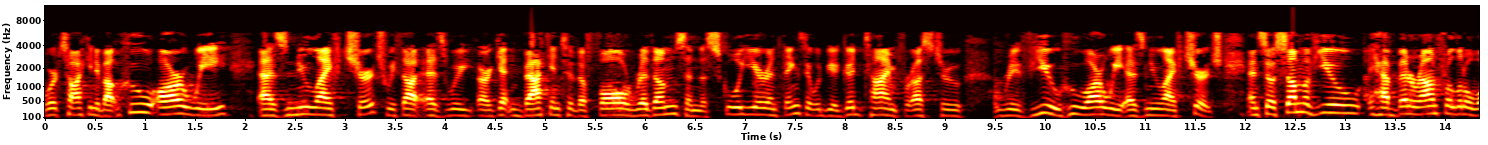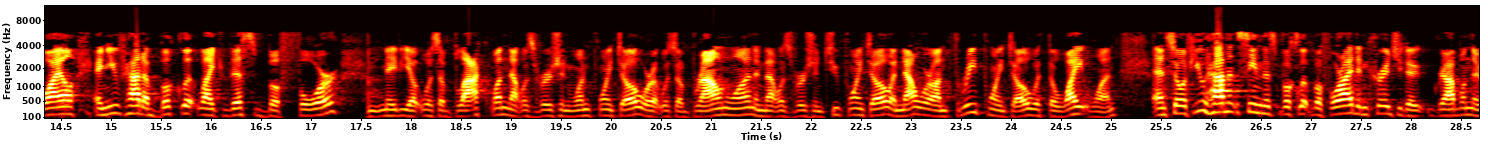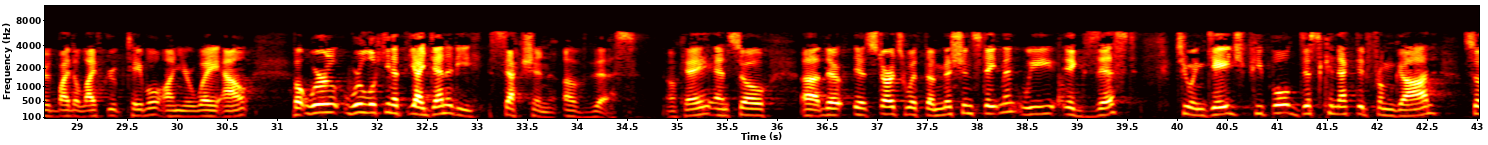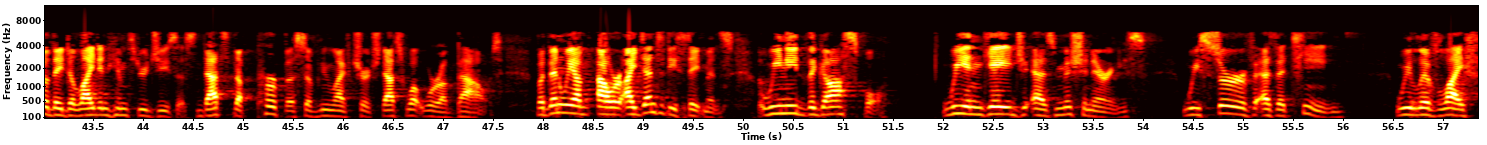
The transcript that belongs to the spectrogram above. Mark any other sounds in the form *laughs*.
We're talking about who are we as New Life Church. We thought as we are getting back into the fall rhythms and the school year and things, it would be a good time for us to review who are we as New Life Church. And so some of you have been around for a little while and you've had a booklet like this before. Maybe it was a black one, that was version 1.0, or it was a brown one and that was version 2.0, and now we're on 3.0 with the white one. And so if you haven't seen this booklet before, I'd encourage you to grab one there by the life group table on your way out. But we're, we're looking at the identity section of this. Okay? And so uh, there, it starts with the mission statement. We exist to engage people disconnected from God so they delight in Him through Jesus. That's the purpose of New Life Church. That's what we're about. But then we have our identity statements. We need the gospel. We engage as missionaries. We serve as a team. We live life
